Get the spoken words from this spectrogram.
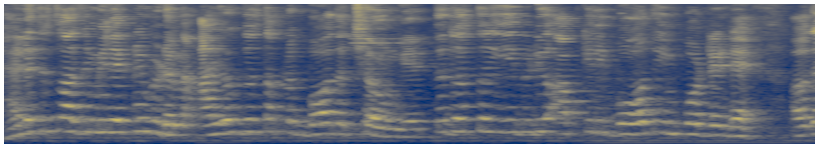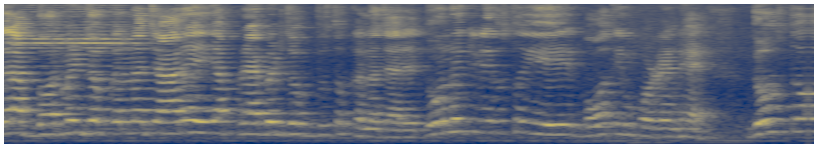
हेलो दोस्तों, आज मिले नई वीडियो में। आई होप दोस्तों, आप लोग बहुत अच्छे होंगे। तो दोस्तों, ये वीडियो आपके लिए बहुत ही इंपॉर्टेंट है। अगर आप गवर्नमेंट जॉब करना चाह रहे हैं या प्राइवेट जॉब दोस्तों करना चाह रहे हैं, दोनों के लिए दोस्तों ये बहुत इंपॉर्टेंट है। दोस्तों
